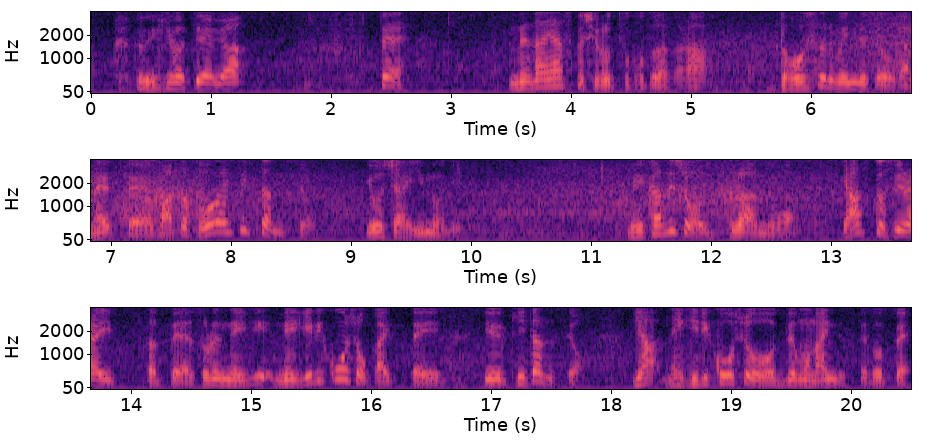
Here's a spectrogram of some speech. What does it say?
植木鉢屋が。で値段安くしろっつうことだからどうすればいいんでしょうかねってまた相談してきたんですよ。業者いいのに。メカでしょいくらなんでも。安くすりゃいいって言ったってそれ値切り交渉かいっていう聞いたんですよ。いや値切り交渉でもないんですけどって。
